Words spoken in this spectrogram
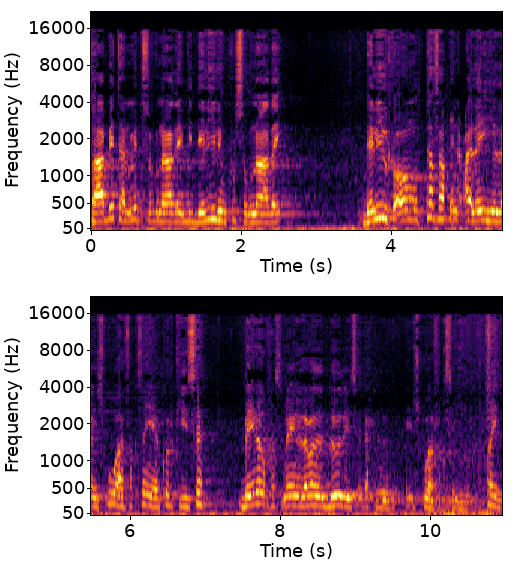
haabitan mid sugnaaday bideliilin ku sugnaaday. Deliilka oo muttafaqin calayhi laysku waafaqsan yahay korkiisa bayna alkhasmayni labada doodeysa dhexdooda ay isku waafaqsan yihiin. Ayb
